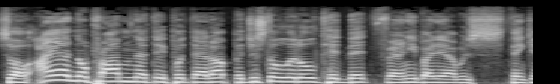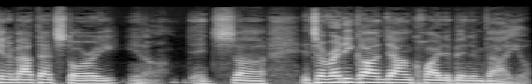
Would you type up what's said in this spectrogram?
So I had no problem that they put that up, but just a little tidbit for anybody that was thinking about that story. You know, it's uh, it's already gone down quite a bit in value.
